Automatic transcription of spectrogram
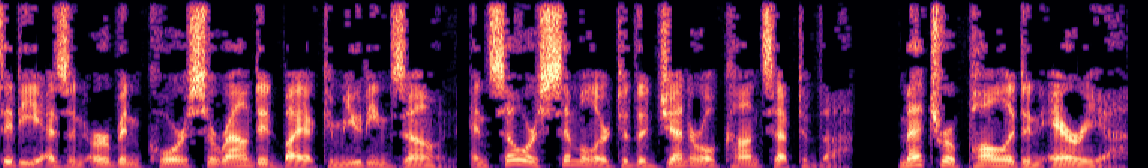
city as an urban core surrounded by a commuting zone, and so are similar to the general concept of the metropolitan area.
